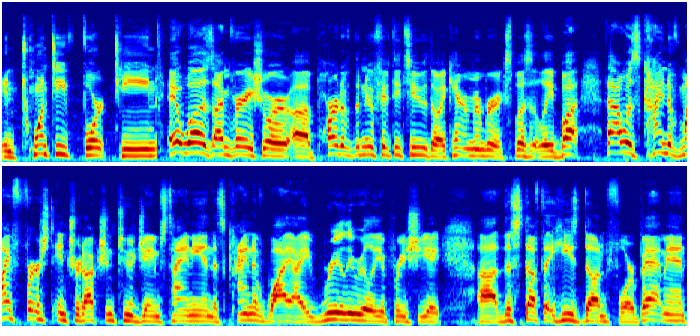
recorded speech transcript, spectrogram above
in 2014. It was, I'm very sure, uh, part of the New 52, though I can't remember explicitly. But that was kind of my first introduction to James Tynion. That's kind of why I really, really appreciate uh, the stuff that he's done for Batman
